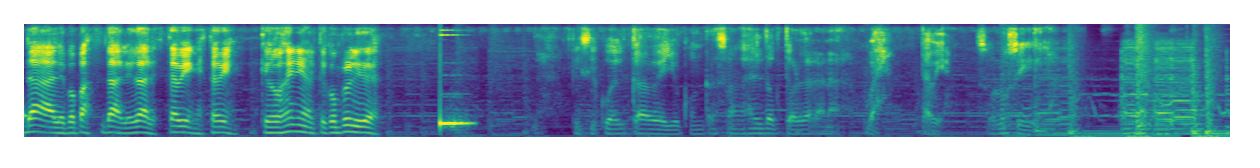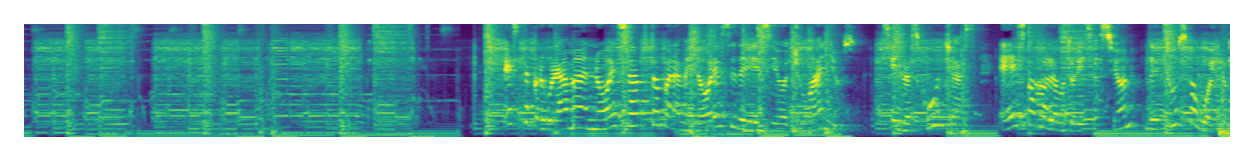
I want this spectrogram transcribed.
dale papá, dale, dale, está bien, está bien. Quedó genial, te compro la idea físico del cabello, con razón es el doctor de la nada. Bueno, está bien, solo sigue. Este programa no es apto para menores de 18 años. Si lo escuchas, es bajo la autorización de tus abuelos.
